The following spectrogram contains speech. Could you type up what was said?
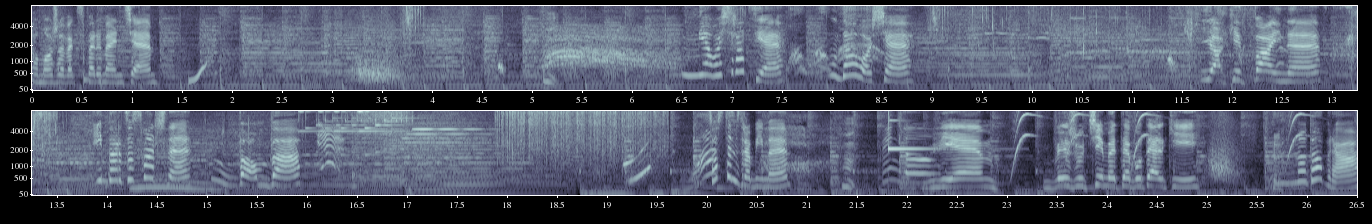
Pomoże w eksperymencie. Miałeś rację. Udało się. Jakie fajne. I bardzo smaczne. Bomba. Co z tym zrobimy? Wiem. Wyrzucimy te butelki. No dobra.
